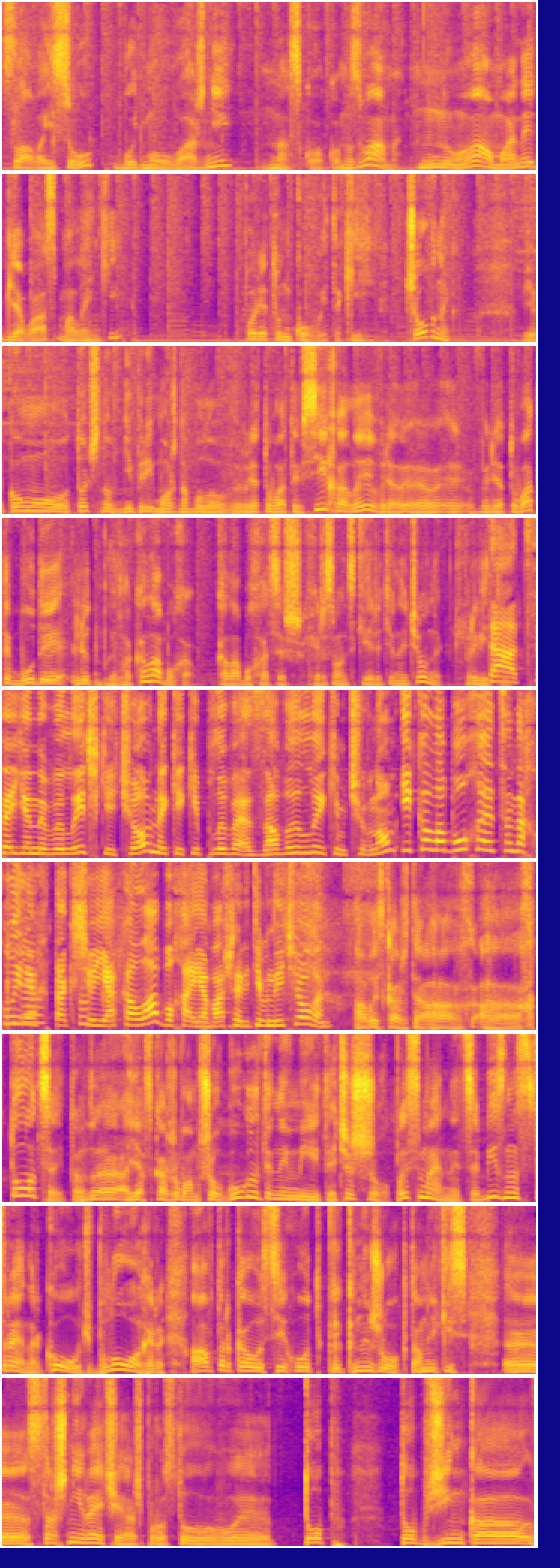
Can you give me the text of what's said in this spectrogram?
Слава Ісу! Будьмо уважні, наскоком з вами. Ну а у мене для вас маленький порятунковий такий човник, в якому точно в Дніпрі можна було врятувати всіх, але вря- е, врятувати буде Людмила Калабуха. Калабуха це ж херсонський рятівний човник. Привіт. Так, це є невеличкий човник, який пливе за великим човном і калабухається на хвилях. Так що я калабуха, я ваш рятівний човен. А ви скажете, а, а хто це? А я скажу вам, що гуглити не вмієте, чи що? Письменниця, бізнес-тренер, коуч, блогер, авторка ось цих от книжок, там якісь е, страшні речі, аж просто в е, топ. Топ жінка,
